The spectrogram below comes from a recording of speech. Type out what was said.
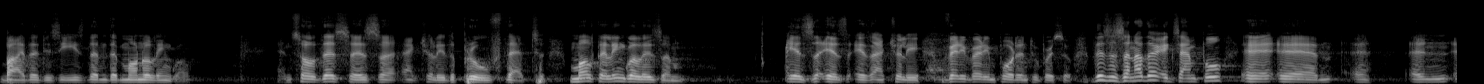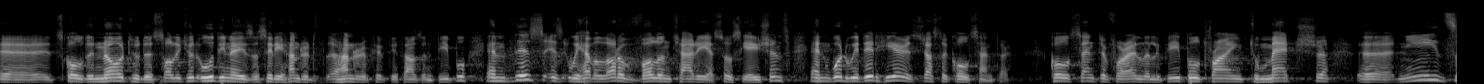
by the disease than the monolingual. And so this is uh, actually the proof that multilingualism is, is, is actually very, very important to pursue. This is another example. Uh, um, uh, and uh, it's called the No to the Solitude. Udine is a city, 100, 150,000 people. And this is, we have a lot of voluntary associations. And what we did here is just a call center call center for elderly people trying to match uh, needs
